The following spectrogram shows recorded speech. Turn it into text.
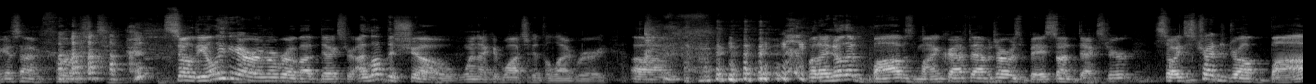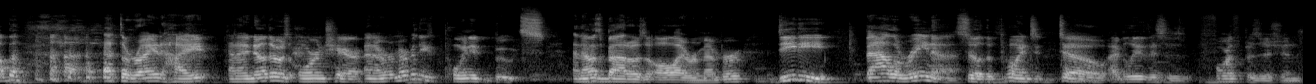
I guess I'm first. so the only thing I remember about Dexter, I love the show when I could watch it at the library. Um, but I know that Bob's Minecraft avatar was based on Dexter, so I just tried to draw Bob at the right height, and I know there was orange hair, and I remember these pointed boots, and that was about as all I remember. Dee Dee, ballerina, so the pointed toe. I believe this is fourth position.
